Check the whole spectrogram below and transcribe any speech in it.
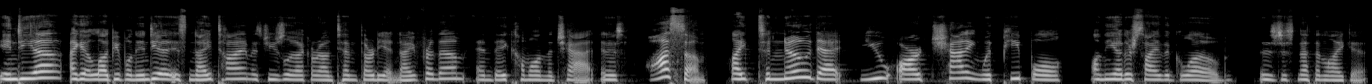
India. I get a lot of people in India. It's nighttime. It's usually like around 1030 at night for them and they come on the chat and it's awesome. Like to know that you are chatting with people on the other side of the globe. There's just nothing like it.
